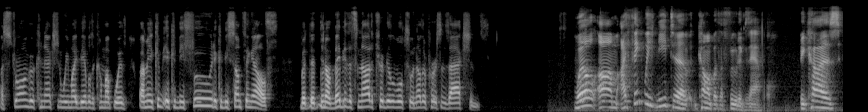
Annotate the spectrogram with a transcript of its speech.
a stronger connection we might be able to come up with? I mean it could it could be food it could be something else but that you know maybe that's not attributable to another person's actions. Well um, i think we need to come up with a food example because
